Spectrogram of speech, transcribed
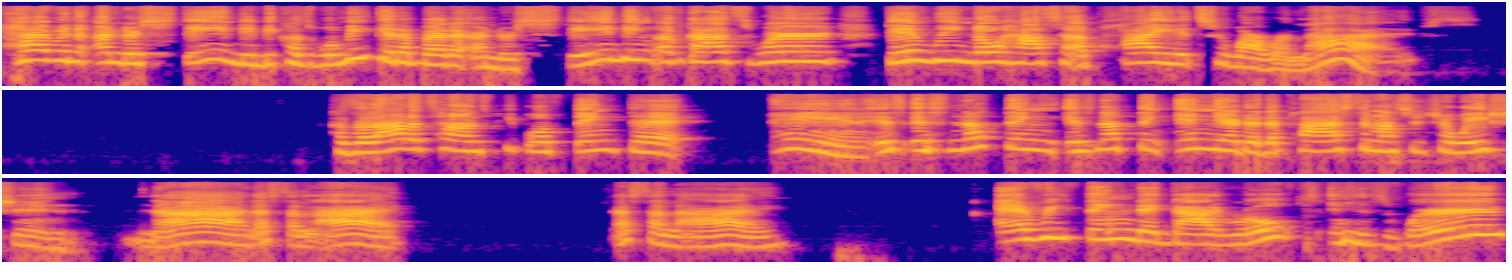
have an understanding? Because when we get a better understanding of God's word, then we know how to apply it to our lives. Because a lot of times people think that man, it's it's nothing, it's nothing in there that applies to my situation. Nah, that's a lie. That's a lie. Everything that God wrote in his word,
